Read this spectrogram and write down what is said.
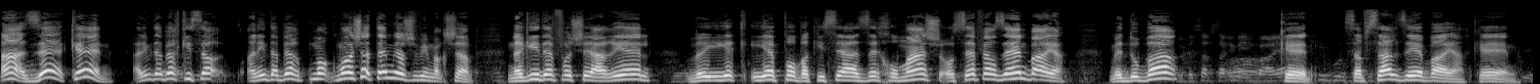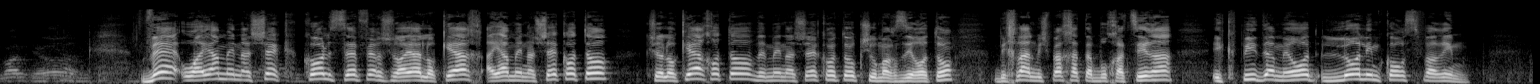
אה, זה, כן. אני מדבר כיסא... אני מדבר כמו שאתם יושבים עכשיו. נגיד איפה שאריאל... ויהיה פה בכיסא הזה חומש או ספר, זה אין בעיה. מדובר... ובספסלים יש בעיה? כן, ספסל זה יהיה בעיה, כן. והוא היה מנשק כל ספר שהוא היה לוקח, היה מנשק אותו כשלוקח אותו ומנשק אותו כשהוא מחזיר אותו. בכלל, משפחת אבוחצירא הקפידה מאוד לא למכור ספרים.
